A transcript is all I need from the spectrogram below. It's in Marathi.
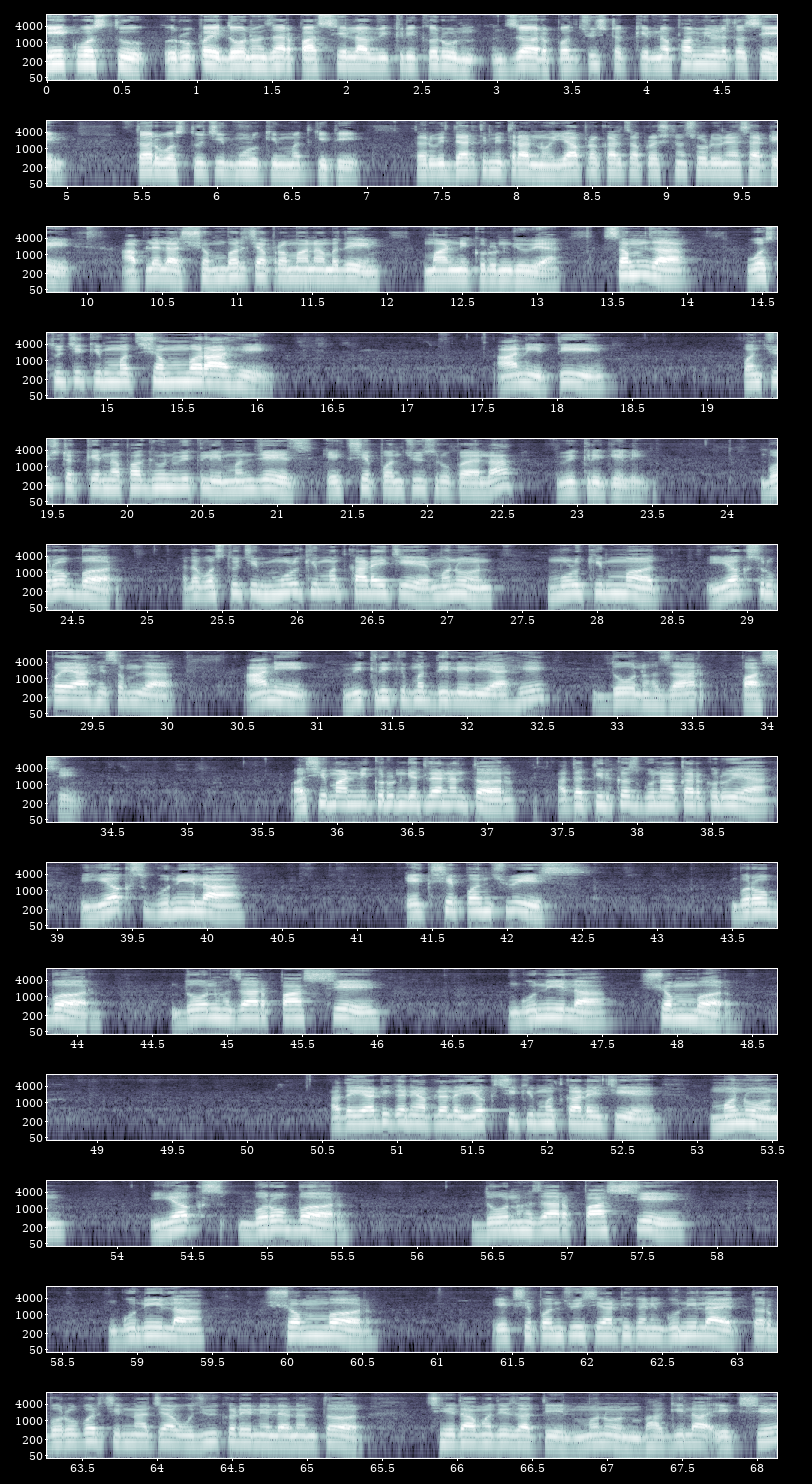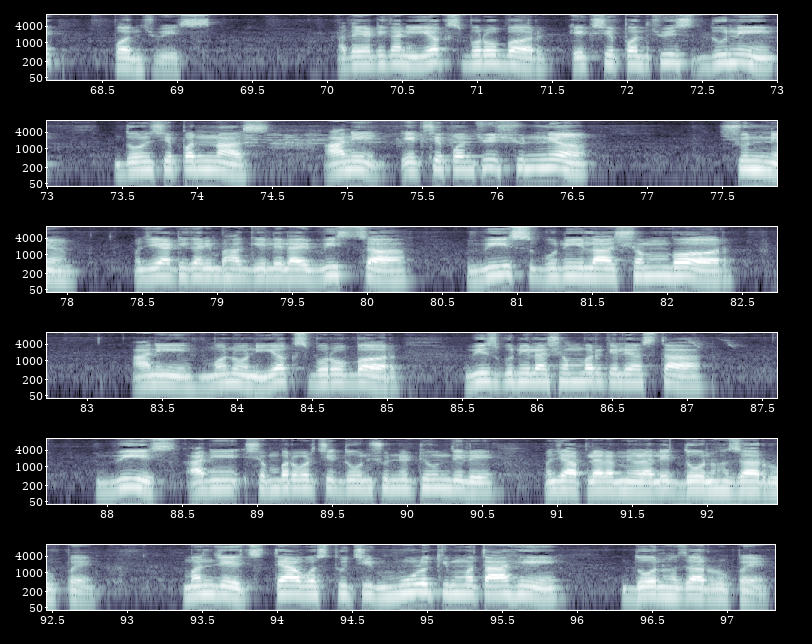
एक वस्तू रुपये दोन हजार पाचशेला विक्री करून जर पंचवीस टक्के नफा मिळत असेल तर वस्तूची मूळ किंमत किती? तर विद्यार्थी मित्रांनो या प्रकारचा प्रश्न सोडवण्यासाठी आपल्याला शंभरच्या प्रमाणामध्ये मांडणी करून घेऊया. समजा वस्तूची किंमत शंभर आहे आणि ती पंचवीस टक्के नफा घेऊन विकली म्हणजेच एकशे पंचवीस रुपयाला विक्री केली. बरोबर. आता वस्तूची मूळ किंमत काढायची आहे म्हणून मूळ किंमत यक्स रुपये आहे समजा आणि विक्री किंमत दिलेली आहे दोन हजार पाचशे. अशी मांडणी करून घेतल्यानंतर आता तिरकस गुणाकार करूया. यक्स गुणीला एकशे पंचवीस बरोबर दोन हजार पाचशे गुणीला शंभर. आता या ठिकाणी आपल्याला यक्सची किंमत काढायची आहे. म्हणून यक्स बरोबर दोन हजार पाचशे गुणीला शंभर. एकशे पंचवीस या ठिकाणी गुणीला आहेत. तर बरोबर चिन्हाच्या उजवीकडे नेल्यानंतर छेदामध्ये जातील. म्हणून भागीला एकशे पंचवीस. आता या ठिकाणी यक्स बरोबर एकशे पंचवीस दुनी दोनशे पन्नास आणि एकशे पंचवीस शून्य शून्य. म्हणजे या ठिकाणी भाग गेलेला आहे वीसचा. वीस गुणीला शंभर आणि म्हणून यक्स बरोबर वीस गुणीला शंभर केले असता वीस आणि शंभरवरचे दोन शून्य ठेवून दिले म्हणजे आपल्याला मिळाले दोन हजार रुपये. म्हणजेच त्या वस्तूची मूळ किंमत आहे दोन हजार रुपये.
